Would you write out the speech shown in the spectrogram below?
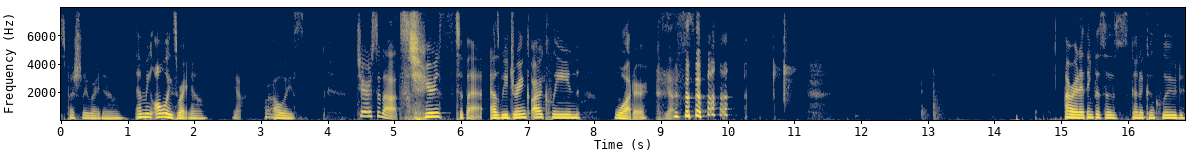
especially right now I mean always right now Yeah. We're always Cheers to that. cheers to that as we drink our clean water yes. all right, I think this is going to conclude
